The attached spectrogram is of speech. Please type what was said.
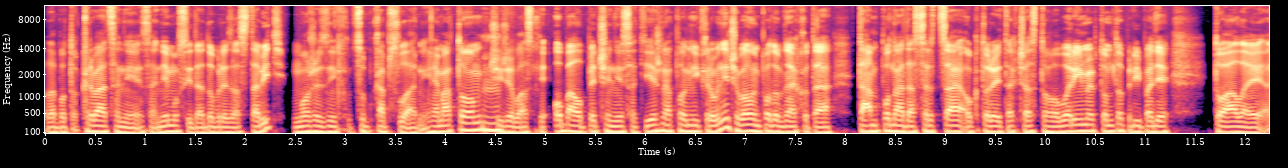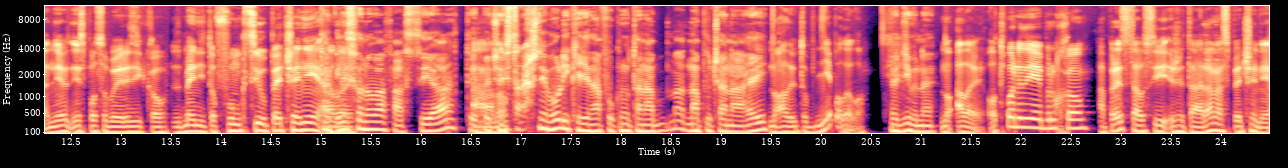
lebo to krvácanie sa nemusí dať dobre zastaviť. Môže vzniknúť subkapsulárny hematóm, mm. čiže vlastne obal pečenie sa tiež naplní krv. Niečo veľmi podobné ako tá tamponáda srdca, o ktorej tak často hovoríme v tomto prípade to ale nespôsobuje riziko. Zmení to funkciu pečenie. Tá ale... glisonová fascia, tej pečenie strašne bolí, keď je nafúknutá, napúčaná, hej? No ale to nebolelo. To je divné. No ale otvorili jej brucho a predstav si, že tá rana z pečenie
